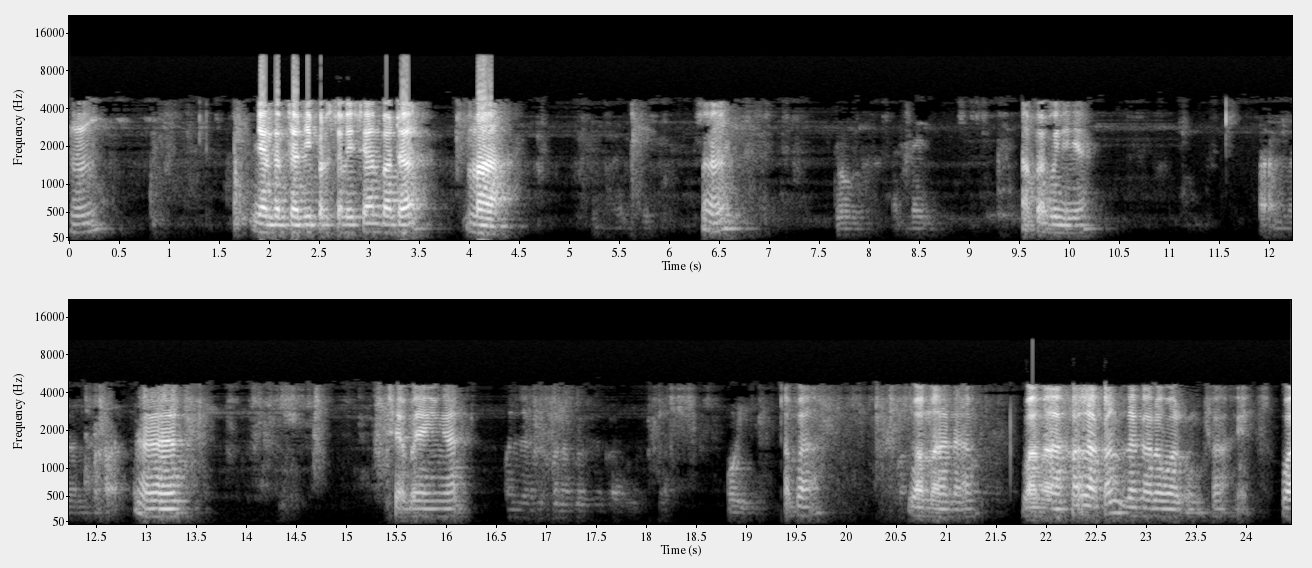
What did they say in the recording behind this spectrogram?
Hmm? Yang terjadi perselisihan pada ma. Hah? Apa bunyinya? Uh, siapa yang ingat? Apa? Wa mana? Wa ma khalaqal dzakara wal untha. Wa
